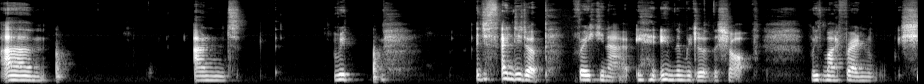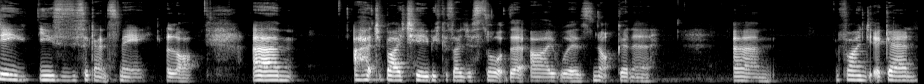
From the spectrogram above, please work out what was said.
Um, and re- I just ended up freaking out in the middle of the shop with my friend. She uses this against me a lot. Um, I had to buy two because I just thought that I was not gonna um, find it again.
